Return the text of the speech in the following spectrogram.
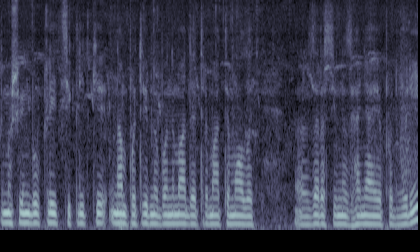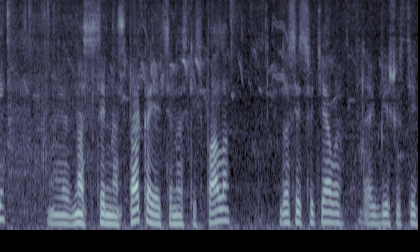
тому що він був в клітці. Клітки нам потрібно, бо нема де тримати молодь. Е, Зараз він нас ганяє по дворі. В нас сильна спека, яйценоски спала досить суттєво, як в більшості.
